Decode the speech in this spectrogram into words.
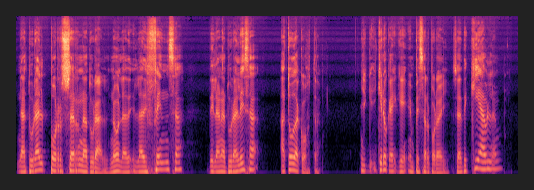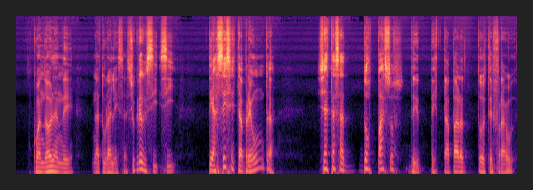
natural por ser natural, ¿no? la, la defensa de la naturaleza a toda costa. Y, y creo que hay que empezar por ahí. O sea, ¿de qué hablan cuando hablan de naturaleza? Yo creo que si, si te haces esta pregunta, ya estás a dos pasos de destapar todo este fraude.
